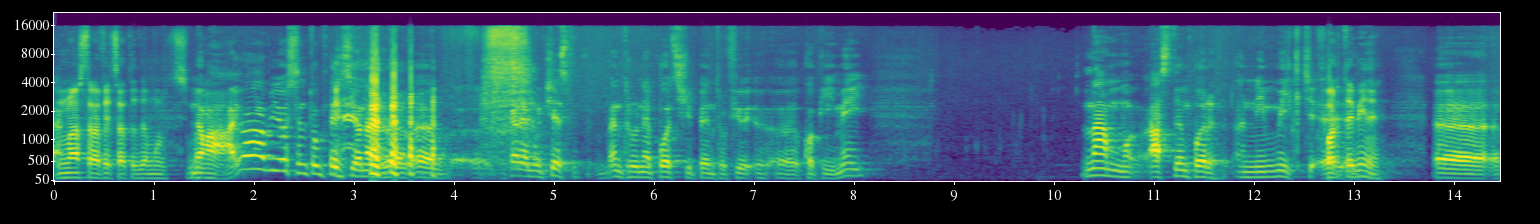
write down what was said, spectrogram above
Dumneavoastră aveți atât de mulți bani? Da, eu, am- eu sunt un pensionar uh, uh, care muncesc pentru nepoți și pentru fiu, uh, copiii mei. N-am astâmpăr în nimic. Ce, Foarte bine. Uh,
